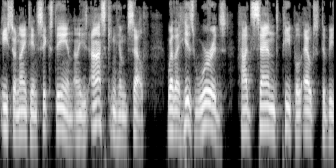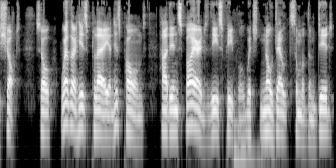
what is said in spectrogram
Easter 1916, and he's asking himself whether his words had sent people out to be shot. So whether his play and his poems had inspired these people, which no doubt some of them did,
